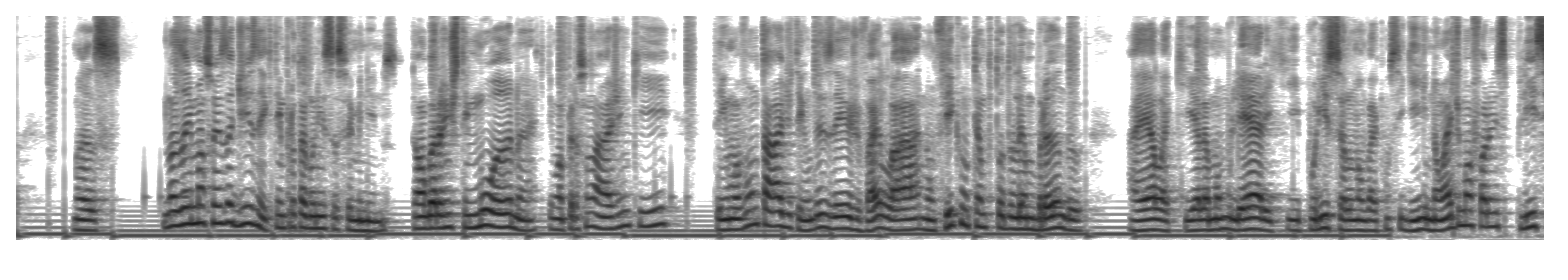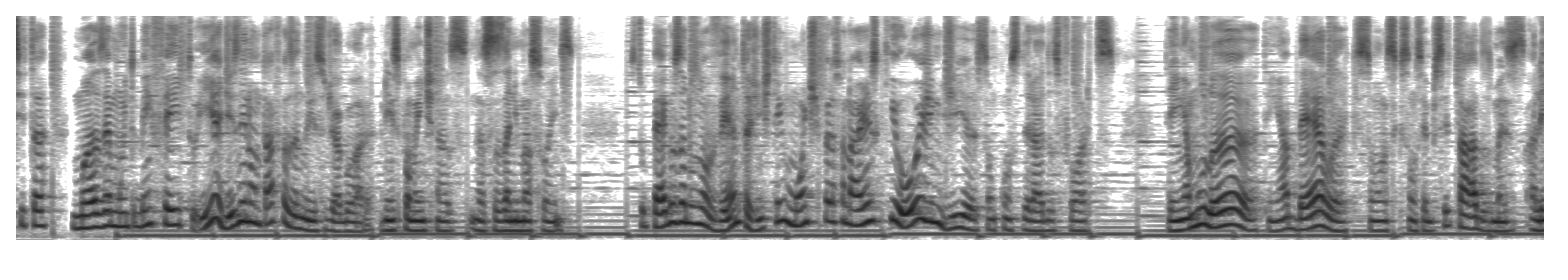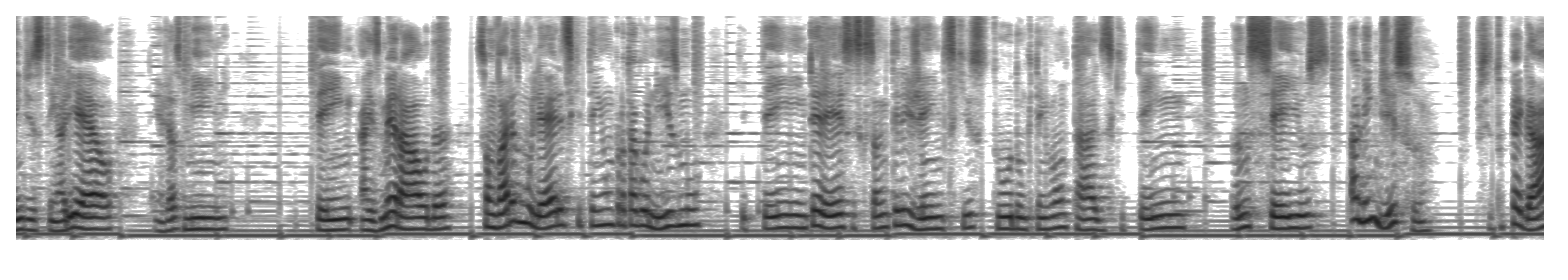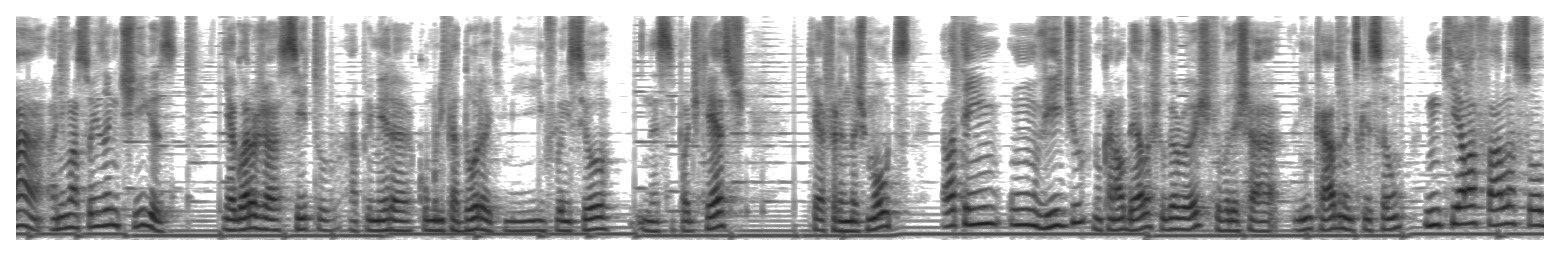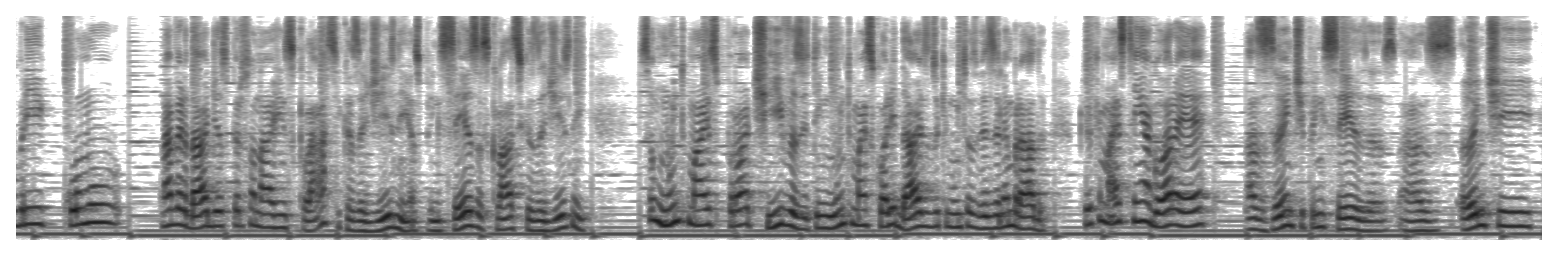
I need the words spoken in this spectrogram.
mas nas animações da Disney, que tem protagonistas femininos. Então agora a gente tem Moana, que tem uma personagem que tem uma vontade, tem um desejo, vai lá, não fica o tempo todo lembrando a ela que ela é uma mulher e que por isso ela não vai conseguir. Não é de uma forma explícita, mas é muito bem feito. E a Disney não tá fazendo isso de agora, principalmente nas, nessas animações. Se tu pega os anos 90, a gente tem um monte de personagens que hoje em dia são considerados fortes. Tem a Mulan, tem a Bela, que são as que são sempre citadas, mas além disso tem a Ariel, tem a Jasmine, tem a Esmeralda. São várias mulheres que têm um protagonismo que têm interesses, que são inteligentes, que estudam, que têm vontades, que têm anseios. Além disso, se tu pegar animações antigas, e agora eu já cito a primeira comunicadora que me influenciou nesse podcast, que é a Fernanda Schmoltz, ela tem um vídeo no canal dela, Sugar Rush, que eu vou deixar linkado na descrição, em que ela fala sobre como, na verdade, as personagens clássicas da Disney, as princesas clássicas da Disney, são muito mais proativas e têm muito mais qualidades do que muitas vezes é lembrado. Porque o que mais tem agora é as anti-princesas, as anti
